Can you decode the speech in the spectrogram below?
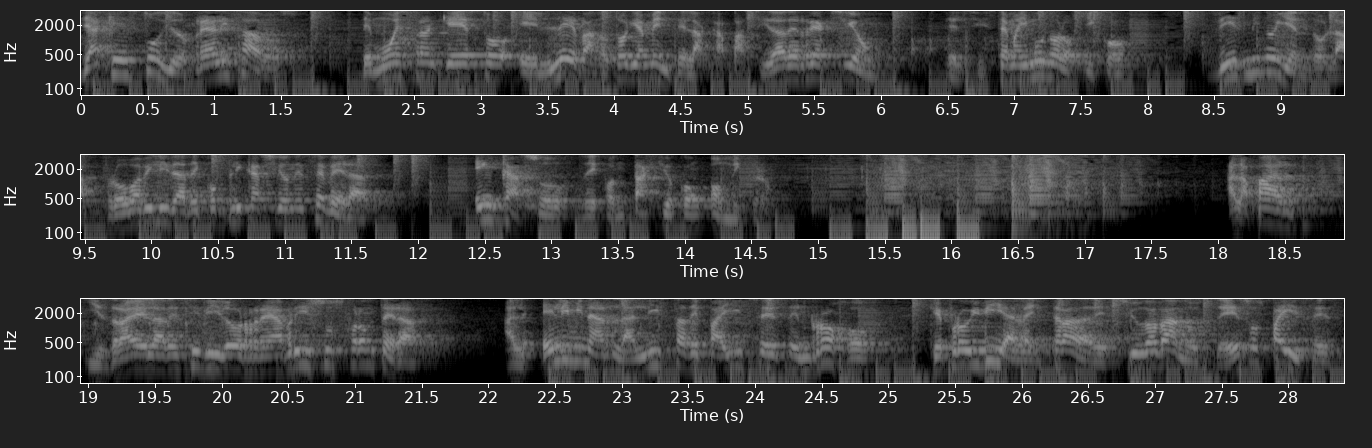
ya que estudios realizados demuestran que esto eleva notoriamente la capacidad de reacción del sistema inmunológico, disminuyendo la probabilidad de complicaciones severas en caso de contagio con Omicron. A la par, Israel ha decidido reabrir sus fronteras al eliminar la lista de países en rojo que prohibía la entrada de ciudadanos de esos países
